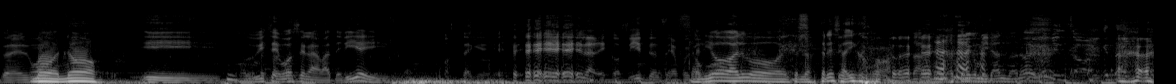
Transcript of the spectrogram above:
con el mono. No, no. Y subiste vos en la batería y que la descosiste, o sea, fue Salió como- algo entre los tres ahí como los tres mirando, ¿no? ¿Qué tal?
